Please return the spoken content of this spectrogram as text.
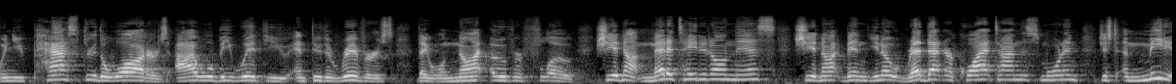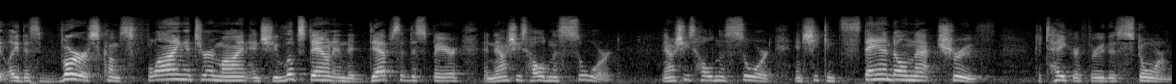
When you pass through the waters, I will be with you, and through the rivers, they will not overflow. She had not meditated on this. She had not been, you know, read that in her quiet time this morning. Just immediately, this verse comes flying into her mind, and she looks down in the depths of despair, and now she's holding a sword. Now she's holding a sword, and she can stand on that truth to take her through this storm.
